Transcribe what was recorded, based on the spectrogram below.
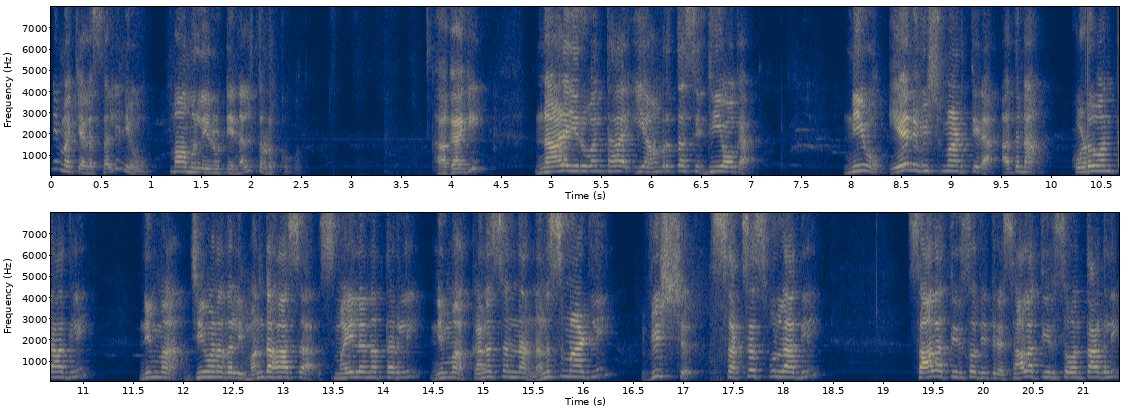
ನಿಮ್ಮ ಕೆಲಸದಲ್ಲಿ ನೀವು ಮಾಮೂಲಿ ರುಟೀನಲ್ಲಿ ತೊಡಕೋಬೋದು ಹಾಗಾಗಿ ನಾಳೆ ಇರುವಂತಹ ಈ ಅಮೃತ ಸಿದ್ಧಿಯೋಗ, ನೀವು ಏನು ವಿಶ್ ಮಾಡ್ತೀರಾ ಅದನ್ನ ಕೊಡುವಂತಾಗ್ಲಿ, ನಿಮ್ಮ ಜೀವನದಲ್ಲಿ ಮಂದಹಾಸ ಸ್ಮೈಲನ್ನು ತರಲಿ, ನಿಮ್ಮ ಕನಸನ್ನ ನನಸು ಮಾಡಲಿ ವಿಶ್ ಸಕ್ಸಸ್ಫುಲ್ ಆಗಲಿ, ಸಾಲ ತೀರಿಸೋದಿದ್ರೆ ಸಾಲ ತೀರಿಸುವಂತಾಗಲಿ,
